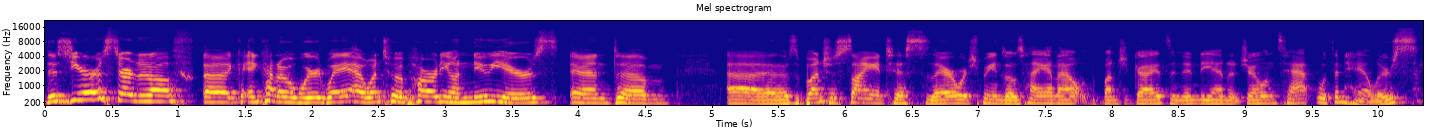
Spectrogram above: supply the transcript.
this year started off uh, in kind of a weird way. I went to a party on New Year's, and um, uh, there was a bunch of scientists there, which means I was hanging out with a bunch of guys in Indiana Jones hat with inhalers.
